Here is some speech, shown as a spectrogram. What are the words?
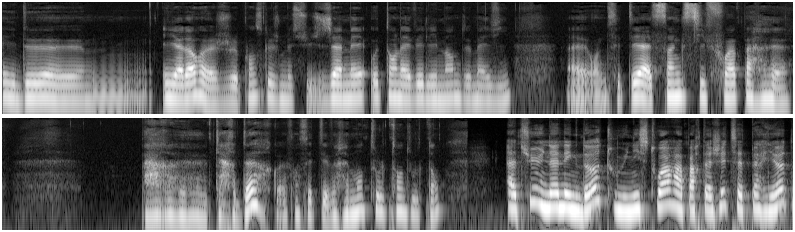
Et, de, et alors, je pense que je me suis jamais autant lavé les mains de ma vie. C'était à 5-6 fois par, par euh, quart d'heure. Enfin, c'était vraiment tout le temps, tout le temps. As-tu une anecdote ou une histoire à partager de cette période?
